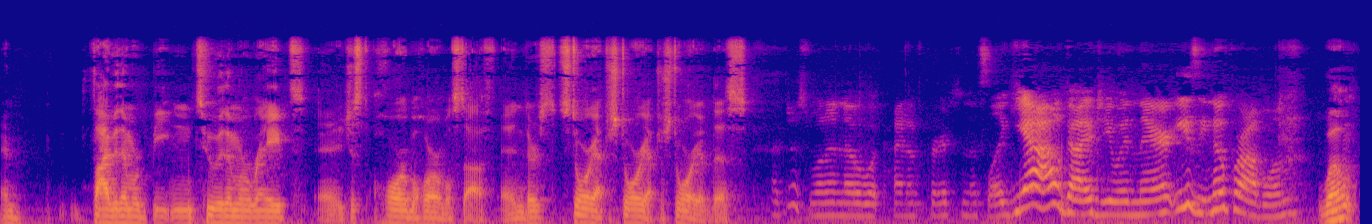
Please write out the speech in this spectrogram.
and five of them were beaten, two of them were raped, and it's just horrible, horrible stuff. And there's story after story after story of this. Want to know what kind of person is like, yeah, I'll guide you in there. Easy, no problem. Well,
